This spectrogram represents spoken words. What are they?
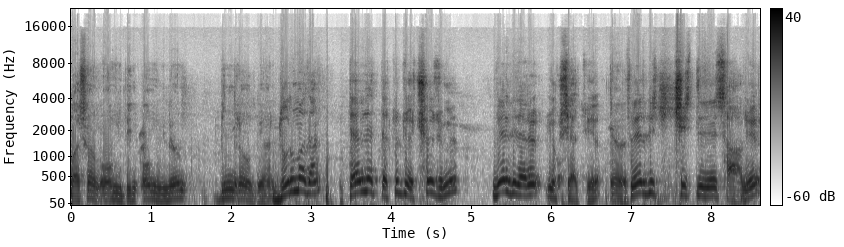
Başkanım 10 bin, 10 milyon bin lira oldu yani. Durmadan devlet de tutuyor çözümü vergileri yükseltiyor. Evet. Vergi çeşitliliğini sağlıyor.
